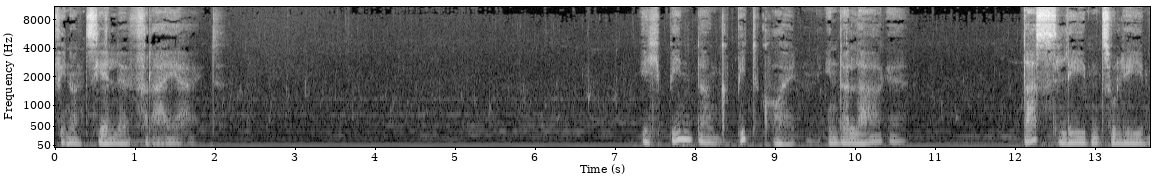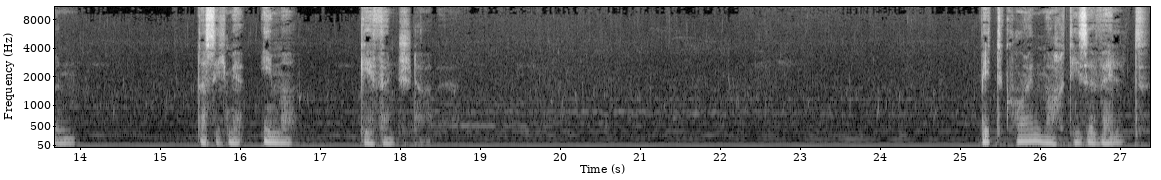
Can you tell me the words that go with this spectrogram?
finanzielle Freiheit. Ich bin dank Bitcoin in der Lage, das Leben zu leben, das ich mir immer gewünscht habe. Bitcoin macht diese Welt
